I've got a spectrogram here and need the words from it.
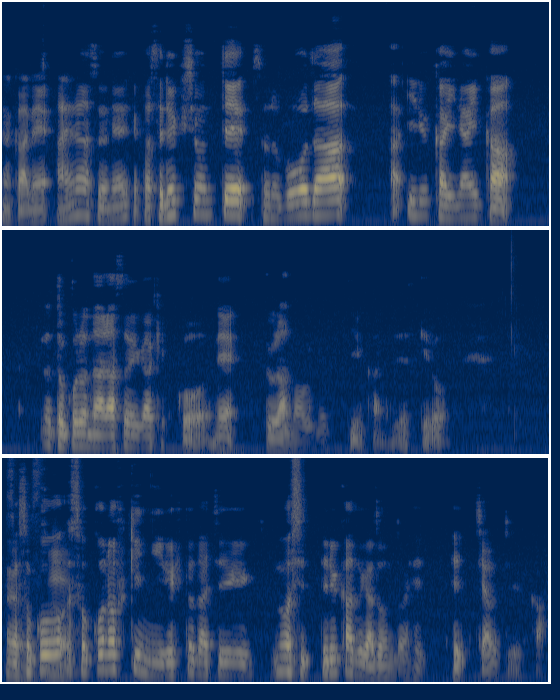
う。なんかね、あれなんですよね。やっぱセレクションって、そのボーダーあいるかいないかのところの争いが結構ね、ドラマを生むっていう感じですけど。なんかそこ、そねこの付近にいる人たちの知ってる数がどんどん減減っちゃうというか。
